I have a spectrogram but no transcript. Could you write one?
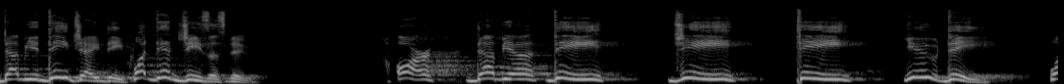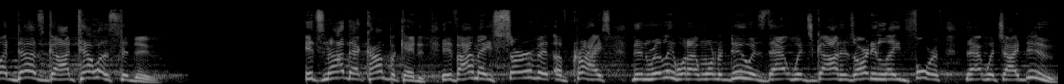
WDJD. What did Jesus do? Or WDGTUD. What does God tell us to do? It's not that complicated. If I'm a servant of Christ, then really what I want to do is that which God has already laid forth, that which I do.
